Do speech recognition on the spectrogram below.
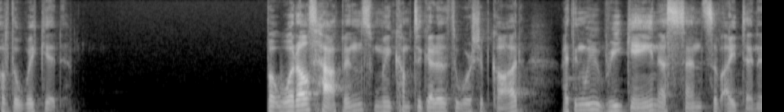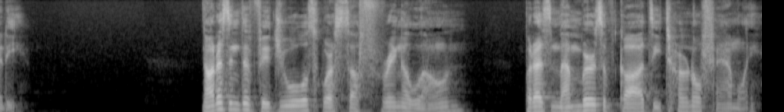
of the wicked. But what else happens when we come together to worship God? I think we regain a sense of identity. Not as individuals who are suffering alone, but as members of God's eternal family.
